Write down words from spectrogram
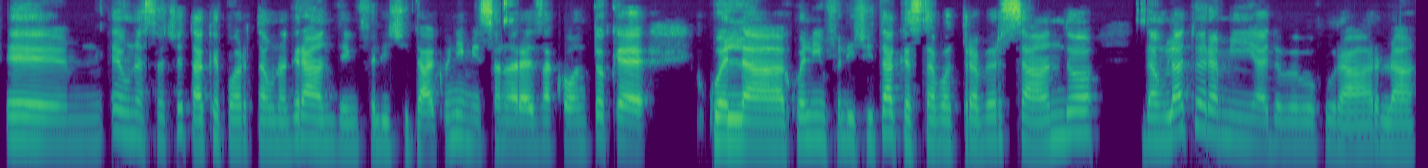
Eh, è una società che porta una grande infelicità quindi mi sono resa conto che quell'infelicità che stavo attraversando da un lato era mia e dovevo curarla,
